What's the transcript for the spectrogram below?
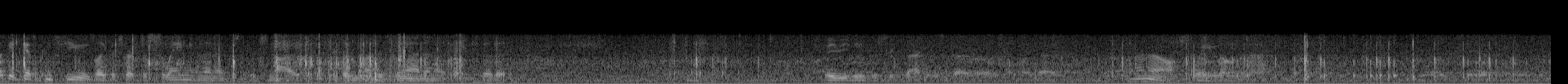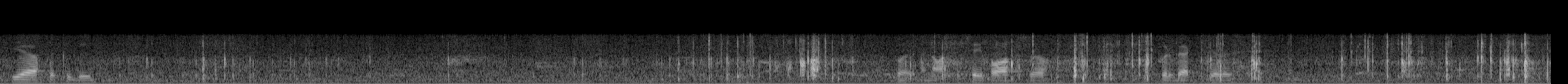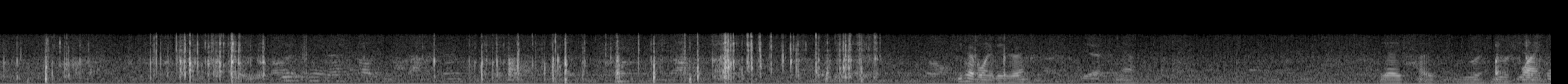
like it gets confused, like it starts to swing and then it's it's not it doesn't understand and I don't get it. Maybe you need to stick the six axis gyro or something like that. I don't know, I'll show you over that. Yeah, that could be. But I knocked the tape off, so put it back together. Have one of these, right? Yeah. Yeah. Yeah, I, I, you were, you were flying.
